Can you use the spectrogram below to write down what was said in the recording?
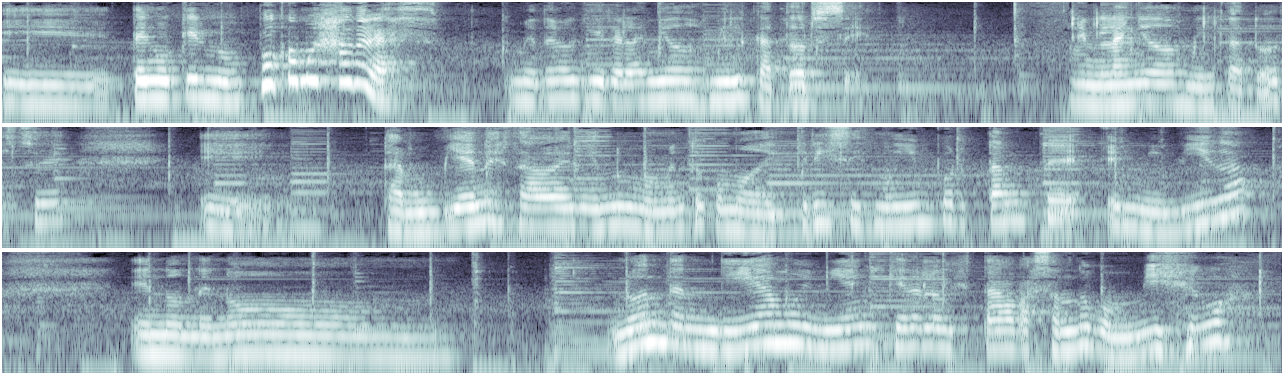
eh, tengo que irme un poco más atrás. Me tengo que ir al año 2014. En el año 2014 eh, también estaba viviendo un momento como de crisis muy importante en mi vida, en donde no, no entendía muy bien qué era lo que estaba pasando conmigo.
